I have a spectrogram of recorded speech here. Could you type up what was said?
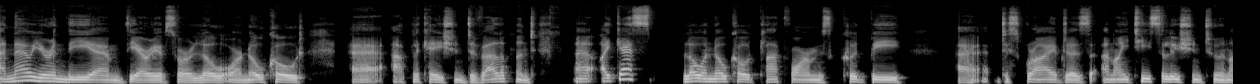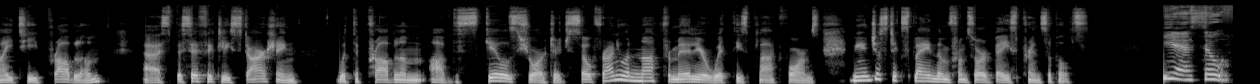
And now you're in the um, the area of sort of low or no code uh, application development. Uh, I guess low and no code platforms could be uh, described as an IT solution to an IT problem, uh, specifically starting with the problem of the skills shortage. So, for anyone not familiar with these platforms, I mean, just explain them from sort of base principles. Yeah, so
